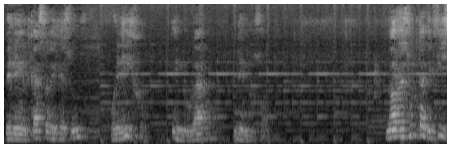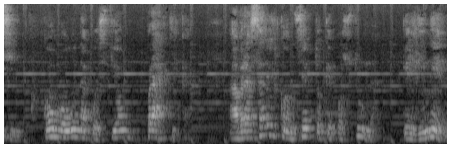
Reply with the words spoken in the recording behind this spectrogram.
pero en el caso de Jesús fue el hijo en lugar de nosotros. Nos resulta difícil, como una cuestión práctica, abrazar el concepto que postula que el dinero,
